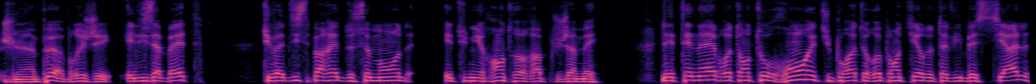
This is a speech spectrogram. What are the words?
Je l'ai un peu abrégée. Élisabeth, tu vas disparaître de ce monde et tu n'y rentreras plus jamais. Les ténèbres t'entoureront et tu pourras te repentir de ta vie bestiale.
